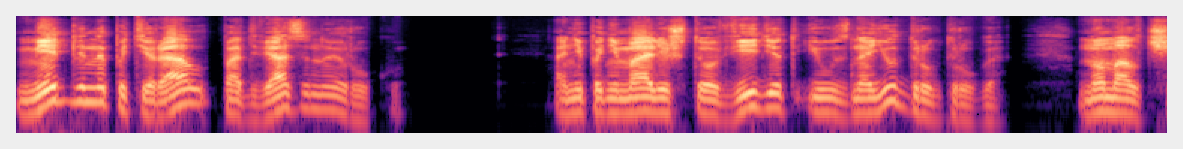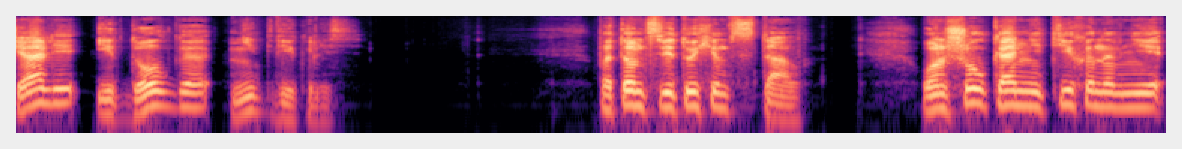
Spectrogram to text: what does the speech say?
медленно потирал подвязанную руку. Они понимали, что видят и узнают друг друга, но молчали и долго не двигались. Потом Цветухин встал. Он шел к Анне Тихоновне,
